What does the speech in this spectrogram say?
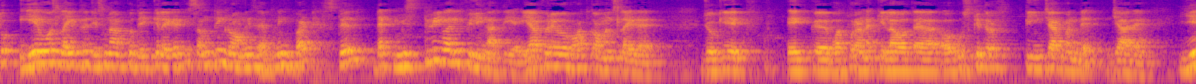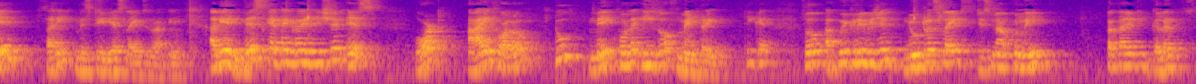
तो ये वो स्लाइड है जिसमें आपको देख के लगेगा कि something wrong is happening but still that mystery वाली फीलिंग आती है। या फिर वो बहुत कॉमन स्लाइड है, जो कि एक एक बहुत पुराना किला होता है और उसकी तरफ़ तीन चार बंदे जा रहे हैं। ये सारी मिस्टीरियस स्लाइड्स आती हैं। Again this categorization is what I follow to make for the ease of mentoring ठीक है? So a quick revision neutral slides जिसमें आपको नहीं पता है कि गलत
